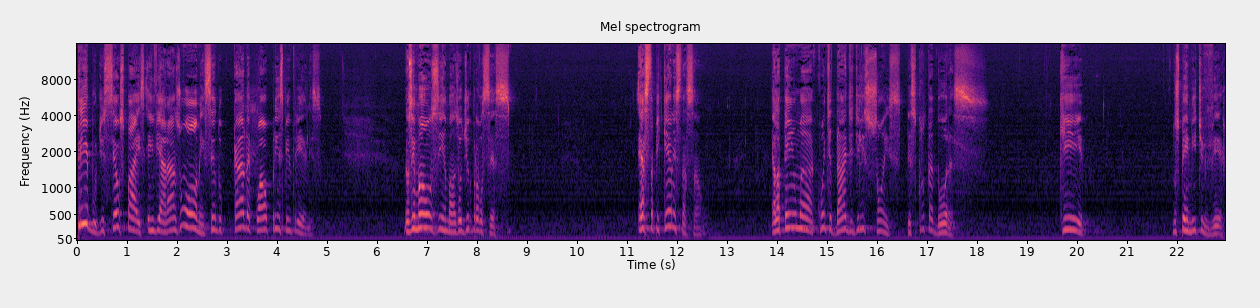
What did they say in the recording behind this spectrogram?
tribo de seus pais enviarás um homem, sendo cada qual príncipe entre eles. Meus irmãos e irmãs, eu digo para vocês, esta pequena estação, ela tem uma quantidade de lições escrutadoras que nos permite ver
